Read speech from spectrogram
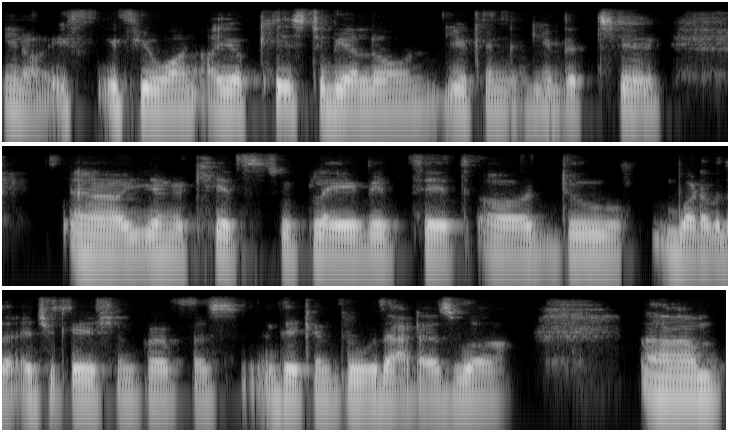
you know if if you want your kids to be alone you can give it to uh, younger kids to play with it or do whatever the education purpose they can do that as well. Um,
